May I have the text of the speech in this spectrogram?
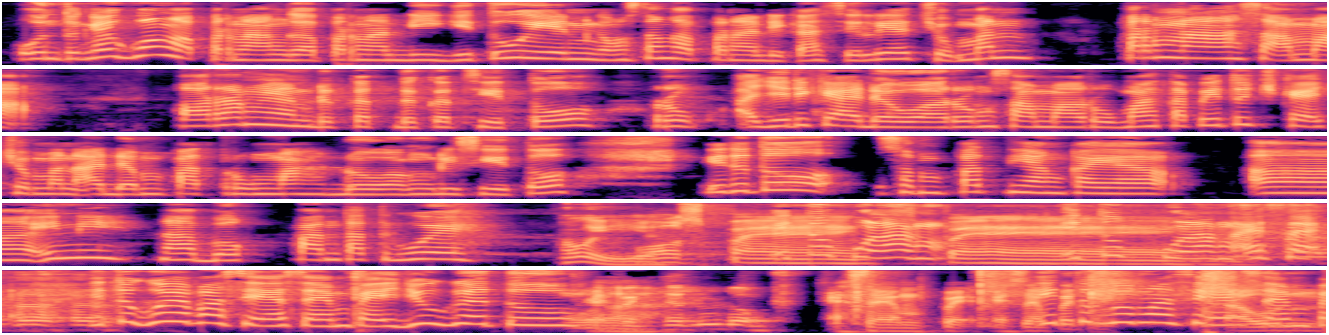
untungnya gue nggak pernah nggak pernah digituin. Nggak maksudnya nggak pernah dikasih lihat cuman pernah sama orang yang deket-deket situ. Ru- ah, jadi kayak ada warung sama rumah tapi itu kayak cuman ada empat rumah doang di situ. Itu tuh sempat yang kayak eh, ini nabok pantat gue Oh iya. Oh, spank, Itu pulang- spank. itu pulang S itu gue masih SMP juga tuh Efeknya dulu dong. SMP. SMP itu gue masih tahun SMP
